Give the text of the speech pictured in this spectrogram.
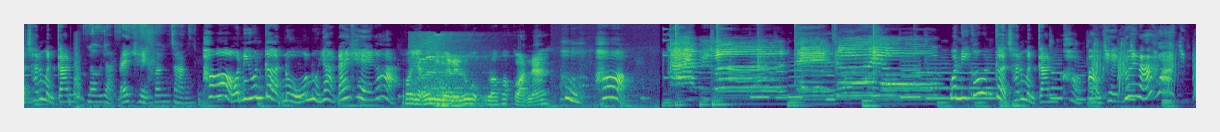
ิดฉันเหมือนกัน เราอยากได้เค้กบ้างจัง พ่อวันนี้วันเกิดหนู หนูอยากได้เค้กอะพ่อยังไม่มีเงินเลยลูกรอพ่อก่อนนะโหพ่อวันนี้ก็วันเกิดฉันเหมือนกัน ขอเป่าเค้กด้วยนะไป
